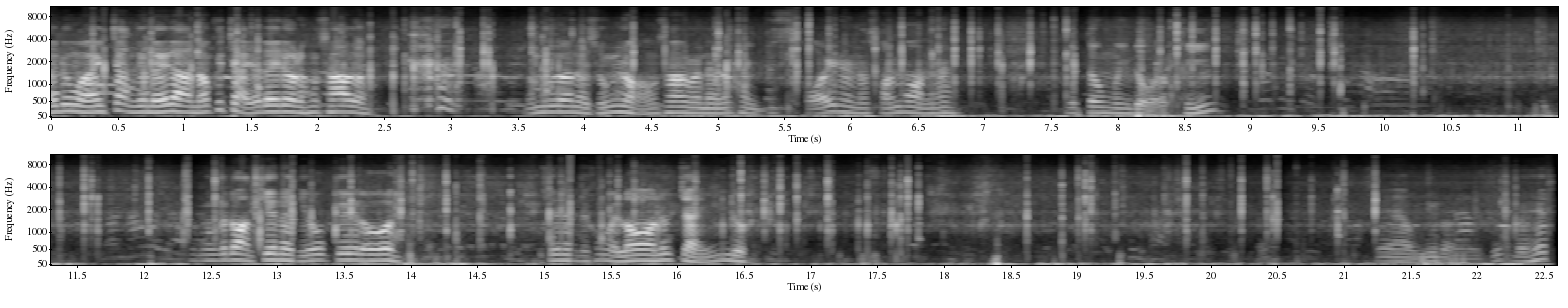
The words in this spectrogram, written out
Đấy đúng rồi anh chặn cho đấy là nó cứ chảy ra đây đâu là không sao rồi. Nó mưa này xuống nhỏ không sao cái này nó thành cái sói này nó sói mòn ra bê tông mình đổ là phí. Còn cái đoạn trên này thì ok rồi. Trên này thì không phải lo, nước chảy cũng được. Xe hầu như là rút đấy hết.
